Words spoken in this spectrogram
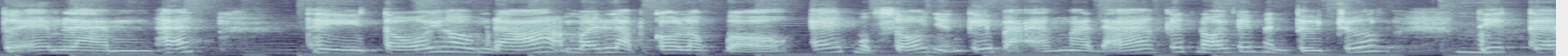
tụi em làm hết thì tối hôm đó mới lập câu lạc bộ ép một số những cái bạn mà đã kết nối với mình từ trước ừ. thiết kế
